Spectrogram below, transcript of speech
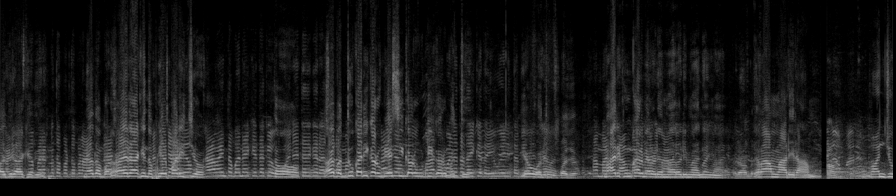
બધી રાખી ફરક નતો પડતો પણ નતો પડતો. આ રાખીને તો ફેર પડી ગયો. ખાવાય તો બનાય કે કે બધું કરી કરું બેસી કરું ઉઠી કરું બધું. એવું. હતું મારી કુંકાર મેળડી મારડી માની માં. રામ રામ. માડી રામ. મંજુ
